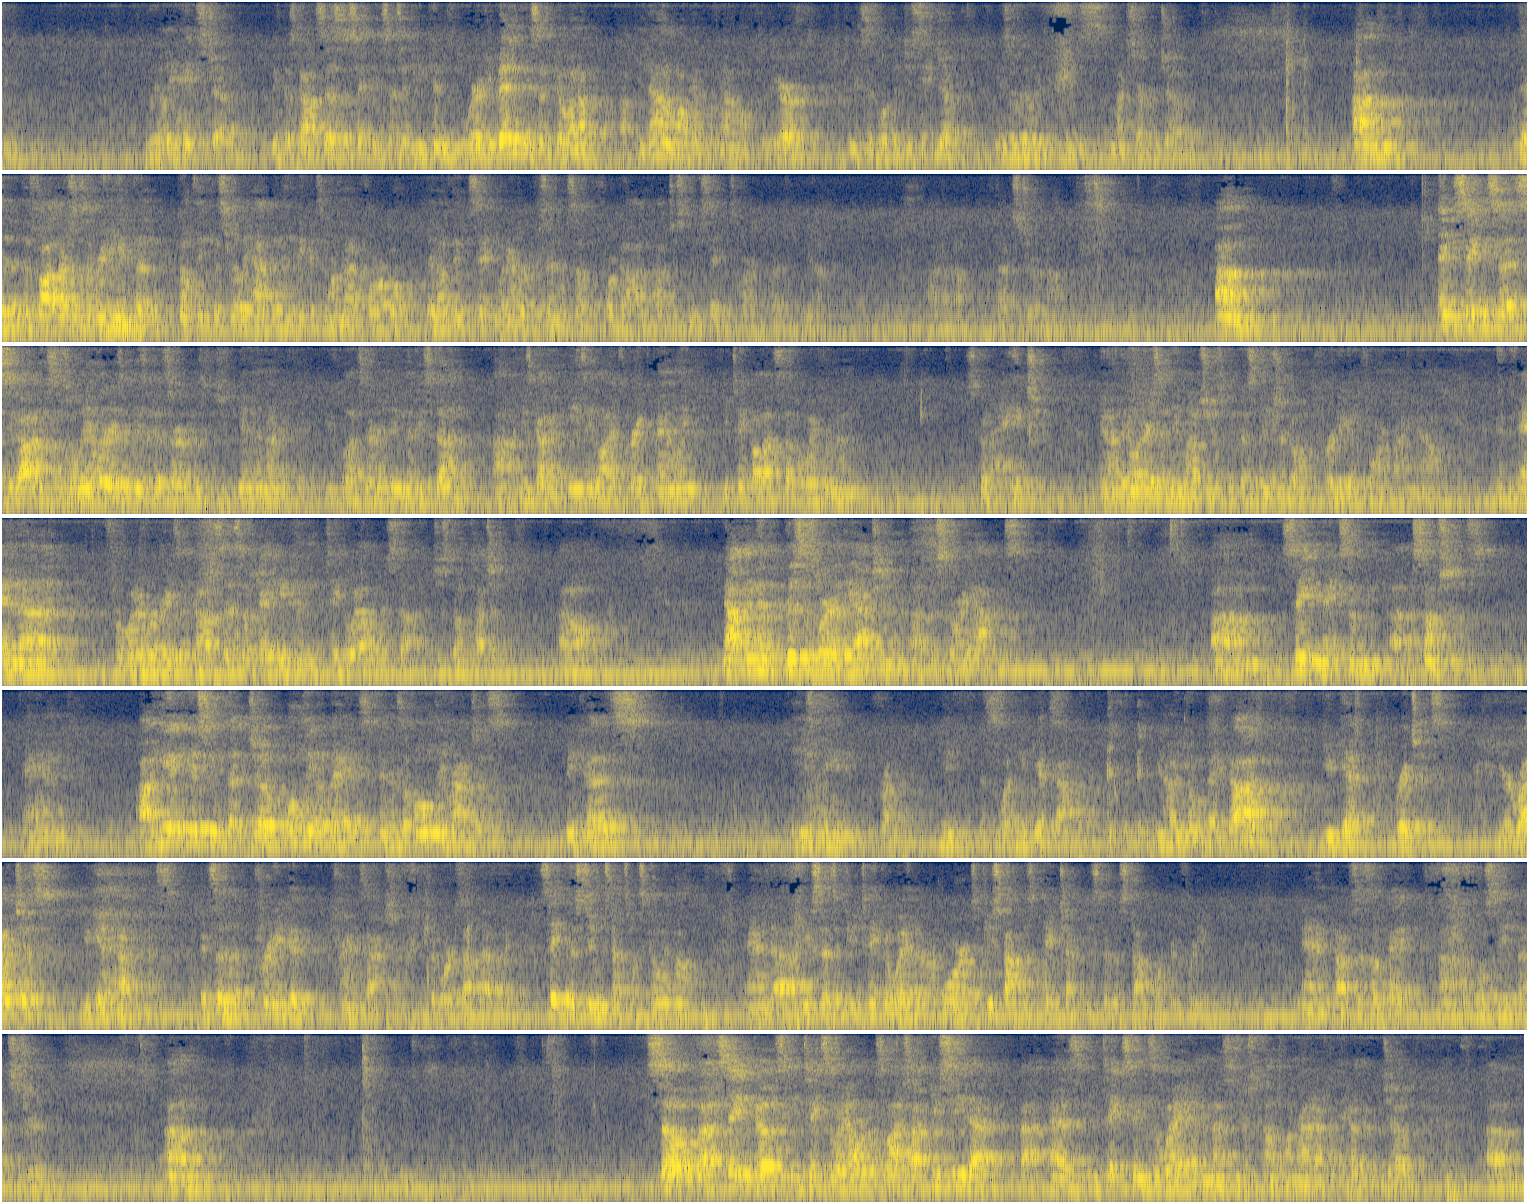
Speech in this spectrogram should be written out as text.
really hates Job because God says to Satan, He says, if you can, where have you been? He says, going up, up and down, walking up and down all through the earth. And he says, well, did you see Job? He's a really, he's my servant Job. Um, the, the fathers, as I'm reading it, don't think this really happened. They think it's more metaphorical. They don't think Satan would ever present himself before God, and God just knew Satan's heart. But, you know, I don't know if that's true or not. Um, and Satan says to God, he says, well, the only reason he's a good servant is because you've given him everything. You've blessed everything that he's done. Uh, he's got an easy life, great family. You take all that stuff away from him, he's going to hate you. You know, the only reason he loves you is because things are going pretty good for him right. And uh, for whatever reason, God says, okay, you can take away all of his stuff. Just don't touch him at all. Now, and then this is where the action of the story happens. Um, Satan makes some uh, assumptions, and uh, he, he assumes that Job only obeys and is only righteous because he's gaining from it. He, this is what he gets out of it. You know, you obey God, you get riches. You're righteous, you get happiness. It's a pretty good transaction if it works out that way. Satan assumes that's what's going on. And uh, he says if you take away the rewards, if you stop his paycheck, he's going to stop working for you. And God says, okay, uh, we'll see if that's true. Um, so uh, Satan goes, he takes away all of his livestock. You see that uh, as he takes things away, and the messengers come one right after the other to Job. Um,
